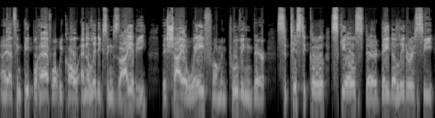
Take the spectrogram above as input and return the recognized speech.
I, I, think people have what we call analytics anxiety. They shy away from improving their statistical skills, their data literacy.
